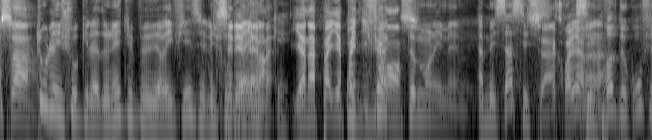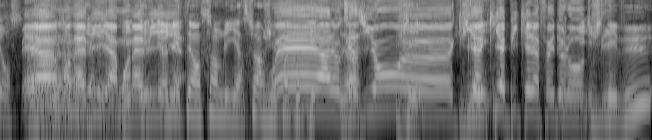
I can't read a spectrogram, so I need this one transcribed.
chevaux- ça Tous les chevaux qu'il a donné, tu peux vérifier, c'est les chevaux C'est qu'il mêmes. marqués. Il y en a pas, il y a pas une différence. Exactement les mêmes. Ah, mais ça, c'est C'est incroyable. C'est une preuve de confiance. Mais à Euh, mon on va avis, à mon avis- on était ensemble hier soir, j'ai Ouais, pas copié. à l'occasion, euh, qui, a, qui a piqué la feuille de l'autre Je l'ai vu,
